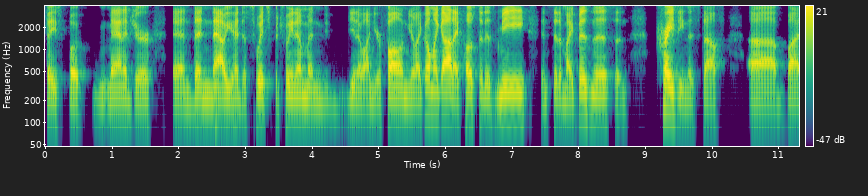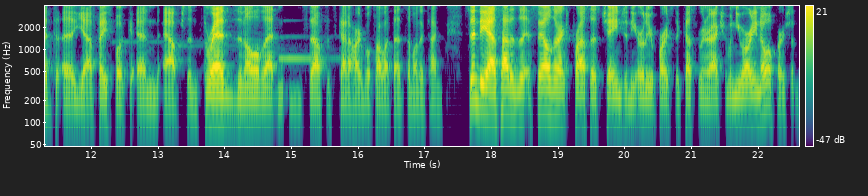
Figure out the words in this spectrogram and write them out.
Facebook manager, and then now you had to switch between them, and you know, on your phone, you're like, oh my god, I posted as me instead of my business, and craziness stuff. Uh, but uh, yeah, Facebook and apps and threads and all of that stuff, it's kind of hard. We'll talk about that some other time. Cindy asks, how does the sales RX process change in the earlier parts of the customer interaction when you already know a person?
